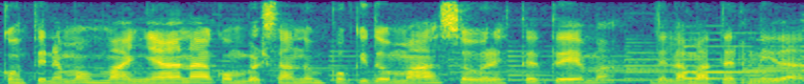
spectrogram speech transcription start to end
Continuemos mañana conversando un poquito más sobre este tema de la maternidad.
